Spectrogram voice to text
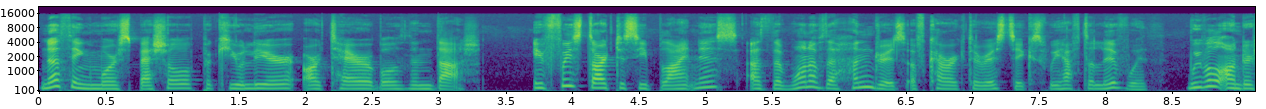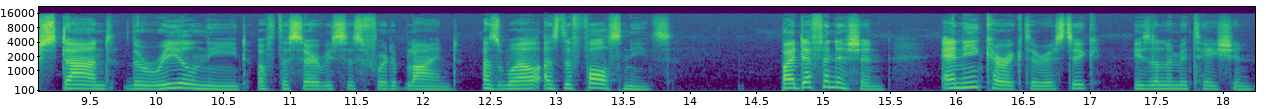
Nothing more special, peculiar, or terrible than that. If we start to see blindness as the one of the hundreds of characteristics we have to live with, we will understand the real need of the services for the blind, as well as the false needs. By definition, any characteristic is a limitation.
